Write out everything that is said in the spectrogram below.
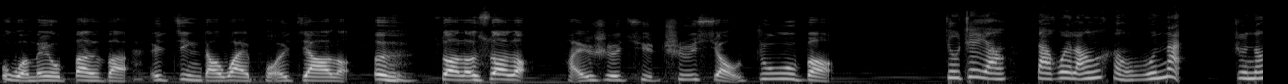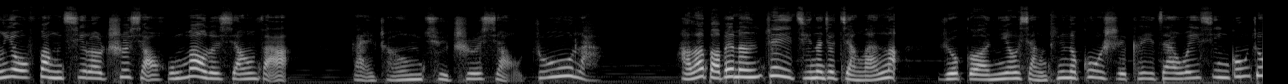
我没有办法进到外婆家了。唉，算了算了，还是去吃小猪吧。就这样。大灰狼很无奈，只能又放弃了吃小红帽的想法，改成去吃小猪啦。好了，宝贝们，这一集呢就讲完了。如果你有想听的故事，可以在微信公众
